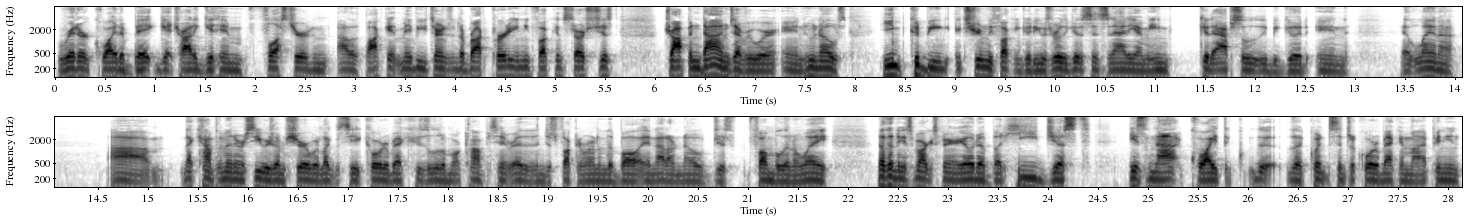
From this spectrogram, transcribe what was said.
Ridder quite a bit, get try to get him flustered and out of the pocket. Maybe he turns into Brock Purdy and he fucking starts just dropping dimes everywhere. And who knows? He could be extremely fucking good. He was really good at Cincinnati. I mean, could absolutely be good in Atlanta. Um, that complementary receivers, I'm sure, would like to see a quarterback who's a little more competent rather than just fucking running the ball and I don't know, just fumbling away. Nothing against Marcus Mariota, but he just is not quite the the, the quintessential quarterback in my opinion.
